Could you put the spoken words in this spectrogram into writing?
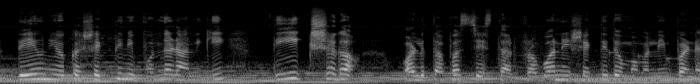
దేవుని యొక్క శక్తిని పొందడానికి దీక్షగా వాళ్ళు తపస్సు చేస్తారు. ప్రభా నీ శక్తితో మమ్మల్ని నింపండి.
